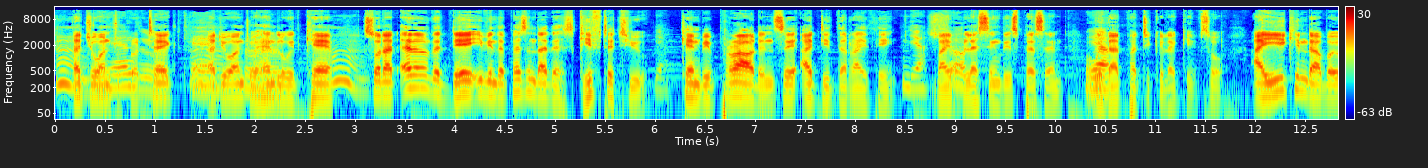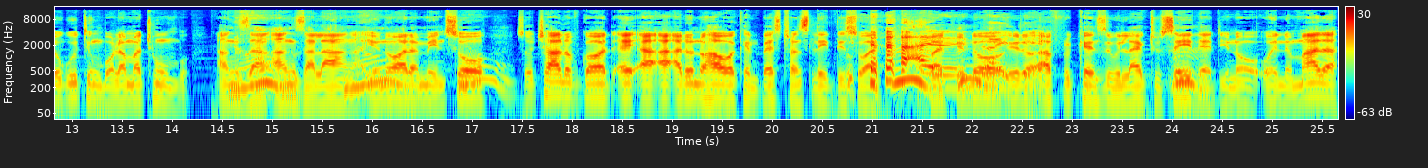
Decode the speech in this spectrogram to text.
that you want to Handle with protect, that you want to handle with care, so that at the end of the day, even the person that has gifted you Yeah. can be proud and say, "I did the right thing Yeah, by sure. blessing this person Yeah. with that particular gift." So ayikho indaba yokuthi ngibola amathumbu. Angiza- angizalanga you know what i mean? So so child of god eh, I, I i don't know how i can best translate this one but you know no you know idea. africans we like to say that you know when a mother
